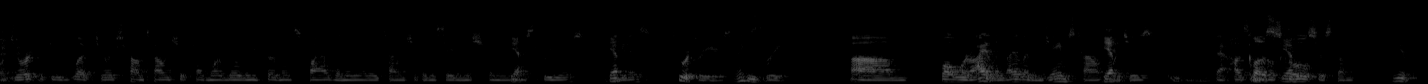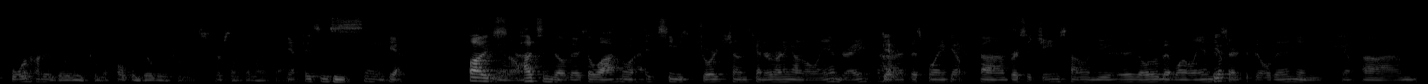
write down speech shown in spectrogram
well, George, if you look, Georgetown Township had more building permits filed than any other township in the state of Michigan in the Yep. last three years. I Yep. think it is two or three years. I think it's three. Um, well, where I live, I live in Jamestown, Yep. which is that Hudsonville Close, yep. school system. We have 400 building permit, open building permits, or something like that. Yeah. It's insane. Yeah. Well, it's You know. Hudsonville. There's a lot more. It seems Georgetown's kind of running out of land, right? Yeah. Uh, at this point, Yep. um, versus Jamestown, you, there's a little bit more land to Yep. start to build in, and Yep. um,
